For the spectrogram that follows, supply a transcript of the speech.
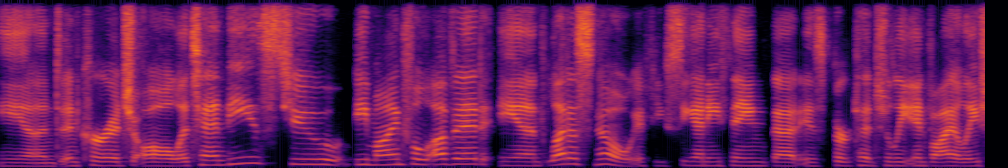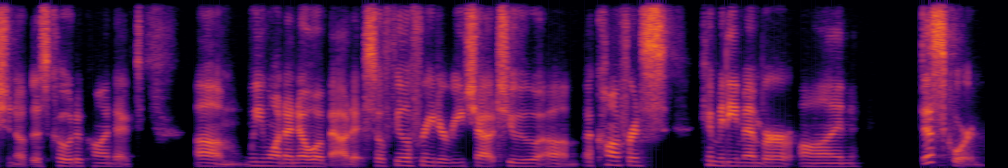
and encourage all attendees to be mindful of it and let us know if you see anything that is potentially in violation of this code of conduct. Um, we want to know about it. So feel free to reach out to um, a conference committee member on Discord.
